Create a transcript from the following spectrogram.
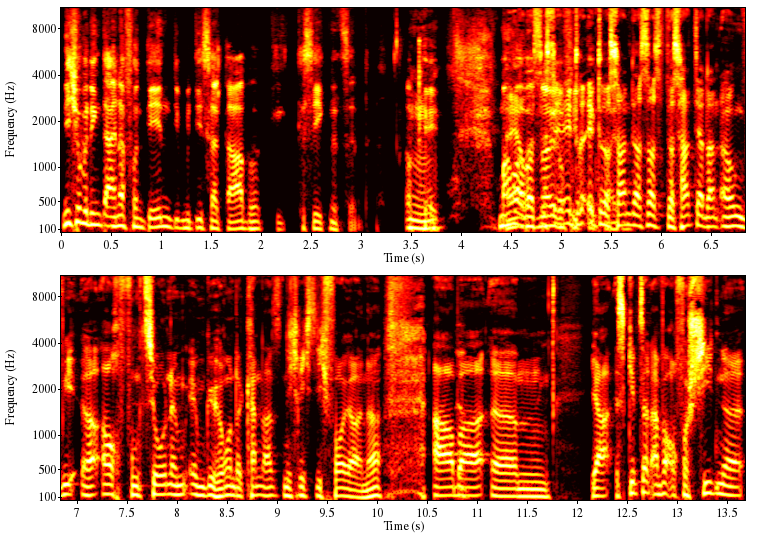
nicht unbedingt einer von denen, die mit dieser Gabe gesegnet sind. Okay. Mhm. Machen wir aber es ist ja inter interessant, dass das, das hat ja dann irgendwie äh, auch Funktion im, im Gehirn, da kann das nicht richtig feuern, ne? Aber ja, ähm, ja es gibt halt einfach auch verschiedene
